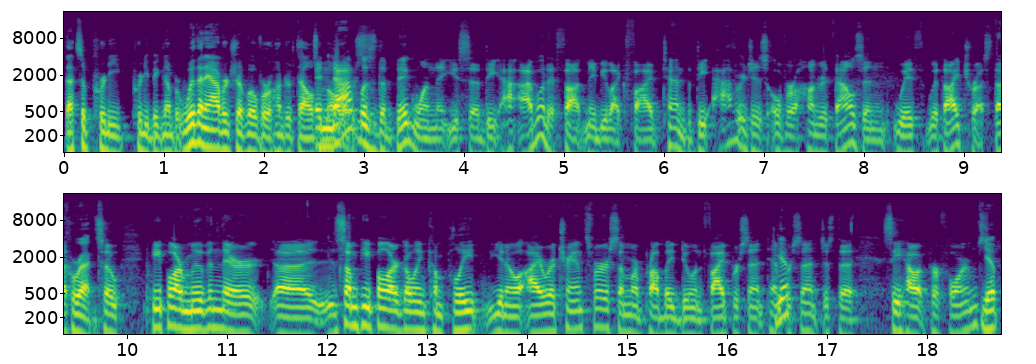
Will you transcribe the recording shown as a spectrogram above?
That's a pretty pretty big number with an average of over hundred thousand And that was the big one that you said. The I would have thought maybe like five, ten, but the average is over hundred thousand with with iTrust. That, Correct. So people are moving their. Uh, some people are going complete, you know, IRA transfer. Some are probably doing five percent, ten percent, just to see how it performs. Yep.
